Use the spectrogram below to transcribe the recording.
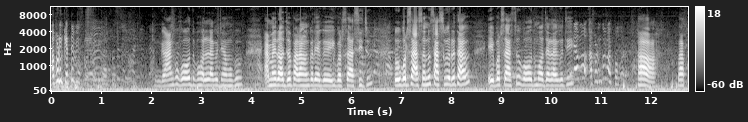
ଆପଣ କେତେ ଗାଁକୁ ବହୁତ ଭଲ ଲାଗୁଛି ଆମକୁ ଆମେ ରଜ ପାଳନ କରିବାକୁ ଏଇ ବର୍ଷ ଆସିଛୁ କେଉଁ ବର୍ଷ ଆସନୁ ଶାଶୁଘରେ ଥାଉ ଏଇ ବର୍ଷ ଆସୁ ବହୁତ ମଜା ଲାଗୁଛି ହଁ ବାପ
